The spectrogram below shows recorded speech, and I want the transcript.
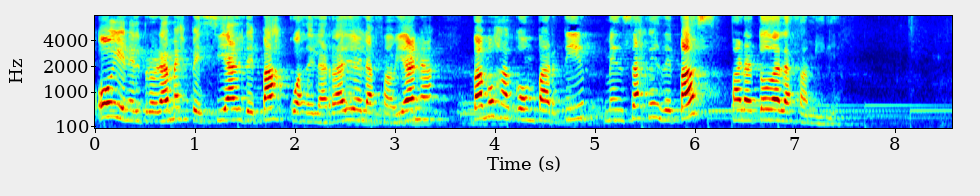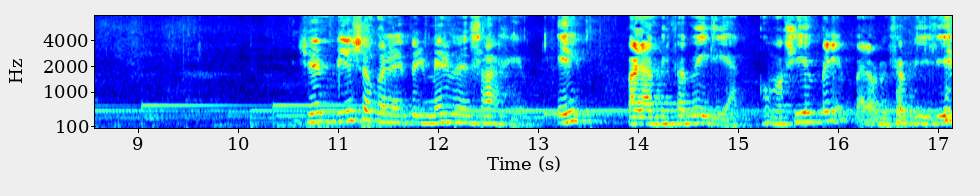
Hoy en el programa especial de Pascuas de la Radio de la Fabiana vamos a compartir mensajes de paz para toda la familia. Yo empiezo con el primer mensaje. Es para mi familia, como siempre, para mi familia.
